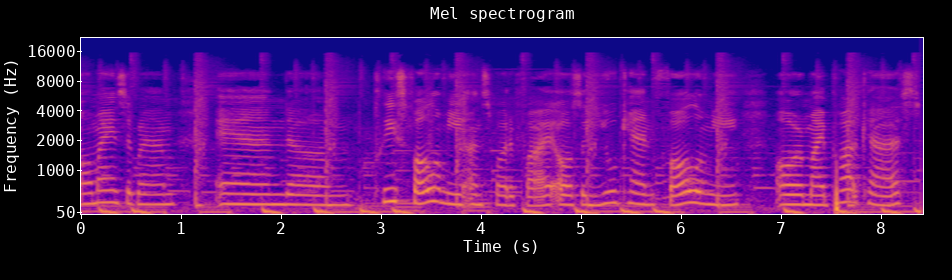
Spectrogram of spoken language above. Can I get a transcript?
all my Instagram and um, please follow me on Spotify. Also, you can follow me or my podcast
